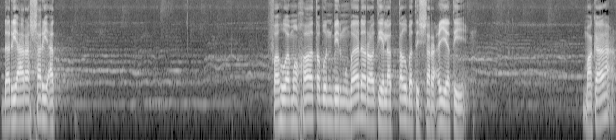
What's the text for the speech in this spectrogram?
dari arah syariat fahuwa mukhatabun bil mubadarati ila taubati syar'iyyati. Maka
